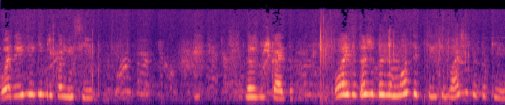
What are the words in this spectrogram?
Ой, дивіться, який прикольний слід. Зараз почекайте. Ой, це теж бегемотик, тільки бачите такий.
